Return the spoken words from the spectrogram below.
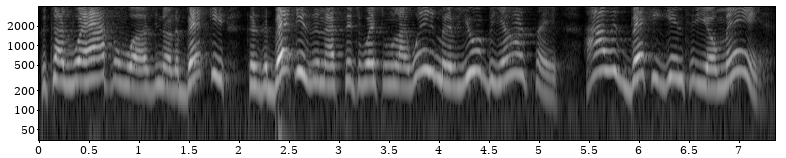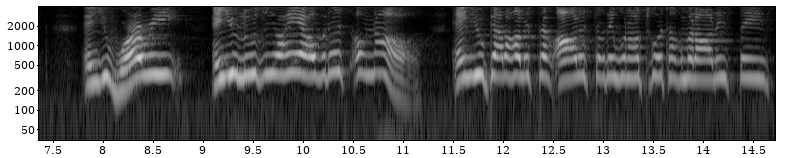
because what happened was, you know, the Becky, because the Becky's in that situation were like, wait a minute, if you're Beyonce, how is Becky getting to your man? And you worried and you losing your hair over this? Oh no. And you got all this stuff, all this stuff. They went on tour talking about all these things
